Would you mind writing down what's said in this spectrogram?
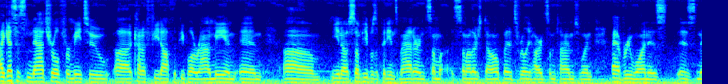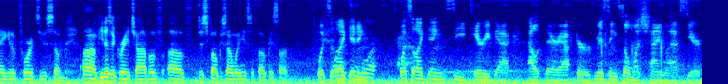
I guess it's natural for me to uh, kind of feed off the people around me, and, and um, you know, some people's opinions matter and some some others don't. But it's really hard sometimes when everyone is is negative towards you. So um, he does a great job of, of just focus on what he needs to focus on. What's it like two getting? More. What's it like getting to see Terry back out there after missing so much time last year?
